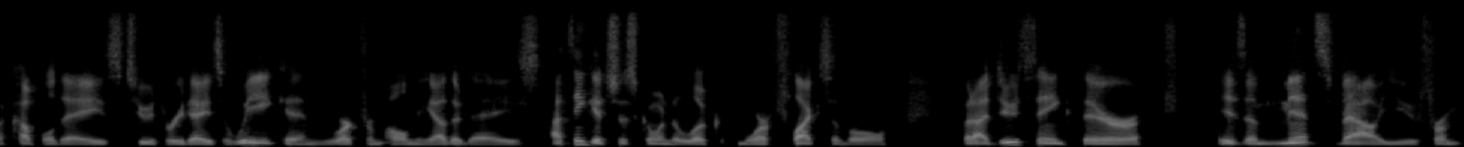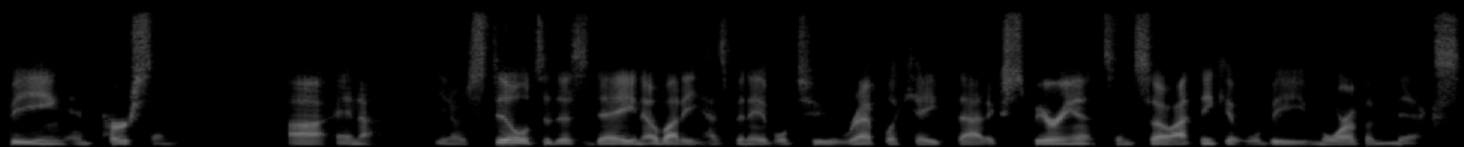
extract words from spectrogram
a couple days, two, three days a week, and work from home the other days. I think it's just going to look more flexible. But I do think there is immense value from being in person. Uh, and, you know, still to this day, nobody has been able to replicate that experience. And so I think it will be more of a mix.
